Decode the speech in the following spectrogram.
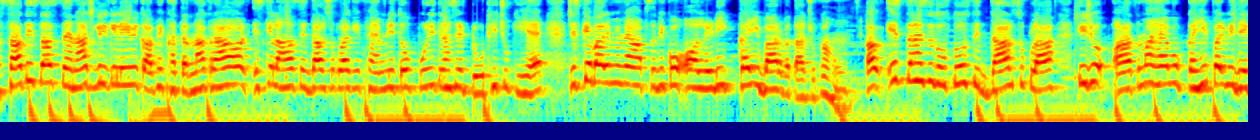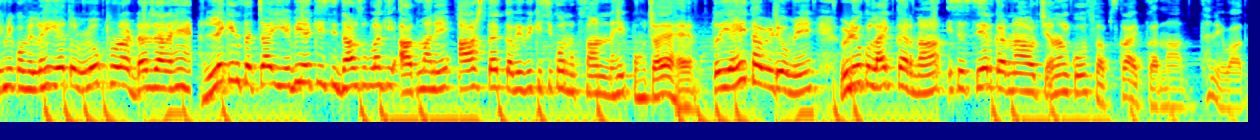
साथ ही साथ सहनाज गिल के लिए भी काफ़ी खतरनाक रहा और इसके अलावा सिद्धार्थ शुक्ला की फैमिली तो पूरी तरह से टूट ही चुकी है, जिसके बारे में मैं आप सभी को ऑलरेडी कई बार बता चुका हूँ। अब इस तरह से दोस्तों, सिद्धार्थ शुक्ला की जो आत्मा है, वो कहीं पर भी देखने को मिल रही है तो लोग थोड़ा डर जा रहे हैं। लेकिन सच्चाई ये भी है कि सिद्धार्थ शुक्ला की आत्मा ने आज तक कभी भी किसी को नुकसान नहीं पहुँचाया है। तो यही था वीडियो में। वीडियो को लाइक करना, इसे शेयर करना और चैनल को सब्सक्राइब करना। धन्यवाद।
